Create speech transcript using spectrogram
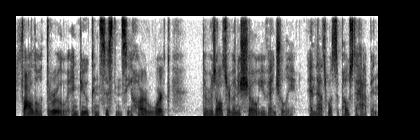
follow through and do consistency, hard work, the results are going to show eventually. And that's what's supposed to happen.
